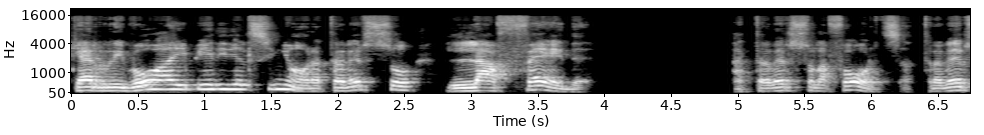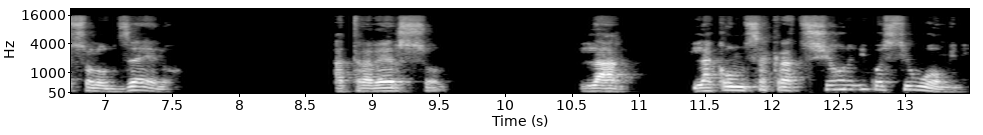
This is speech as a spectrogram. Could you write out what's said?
che arrivò ai piedi del Signore attraverso la fede, attraverso la forza, attraverso lo zelo, attraverso la, la consacrazione di questi uomini.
